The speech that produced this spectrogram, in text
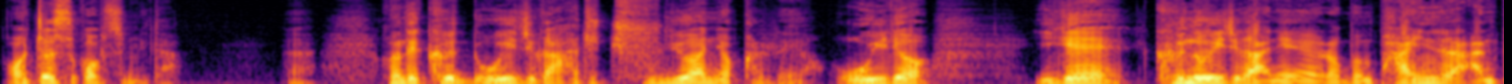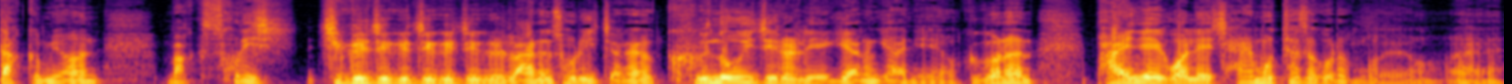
어쩔 수가 없습니다. 예. 그런데 그 노이즈가 아주 중요한 역할을 해요. 오히려 이게 그 노이즈가 아니에요, 여러분. 바이닐을 안 닦으면 막 소리 지글지글지글지글 나는 소리 있잖아요. 그 노이즈를 얘기하는 게 아니에요. 그거는 바이닐 관리 잘못해서 그런 거예요. 예.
